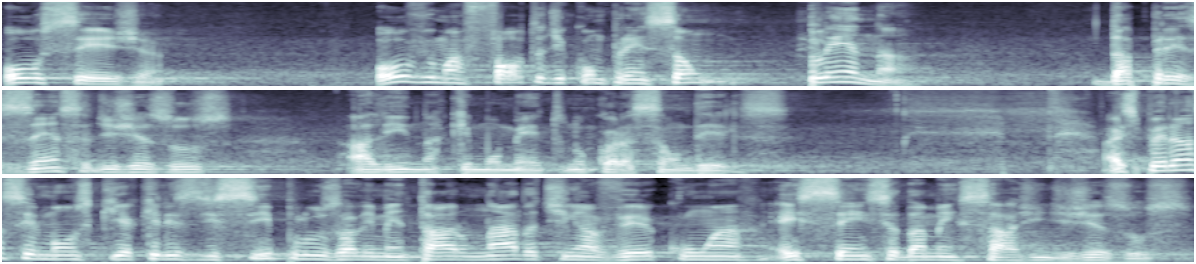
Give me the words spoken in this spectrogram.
Ou seja, houve uma falta de compreensão plena da presença de Jesus ali naquele momento, no coração deles. A esperança, irmãos, que aqueles discípulos alimentaram nada tinha a ver com a essência da mensagem de Jesus.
